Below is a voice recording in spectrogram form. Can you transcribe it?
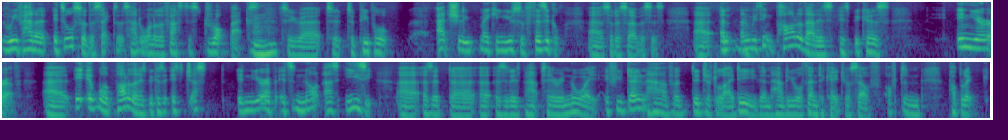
we've had a. It's also the sector that's had one of the fastest dropbacks mm-hmm. to, to to people actually making use of physical uh, sort of services. Uh, and, and we think part of that is, is because in Europe, uh, it, it, well, part of that is because it's just in Europe, it's not as easy uh, as it uh, uh, as it is perhaps here in Norway. If you don't have a digital ID, then how do you authenticate yourself? Often, public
